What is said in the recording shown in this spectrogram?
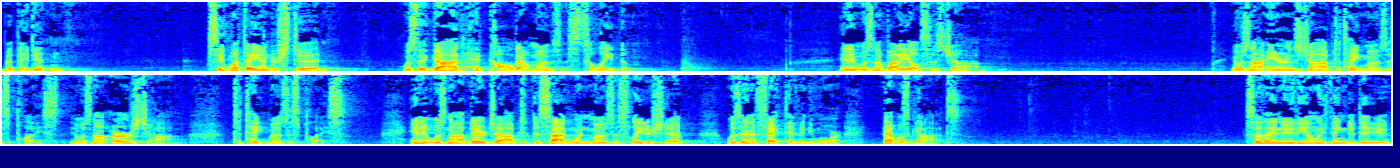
But they didn't. See, what they understood was that God had called out Moses to lead them. And it was nobody else's job. It was not Aaron's job to take Moses' place. It was not Hur's job to take Moses' place. And it was not their job to decide when Moses' leadership was ineffective anymore. That was God's. So they knew the only thing to do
